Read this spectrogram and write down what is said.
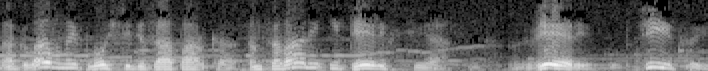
На главной площади зоопарка танцевали и пели все. Звери, птицы,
